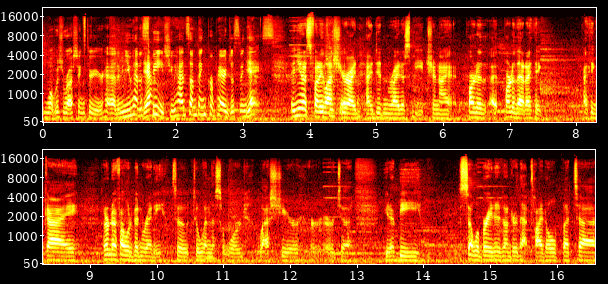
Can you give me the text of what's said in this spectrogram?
what was rushing through your head? I mean, you had a yeah. speech. You had something prepared just in yeah. case. And you know, it's funny. Last year, I, I didn't write a speech, and I part of part of that, I think, I think I I don't know if I would have been ready to, to win this award last year or, or to, you know, be celebrated under that title. But uh,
